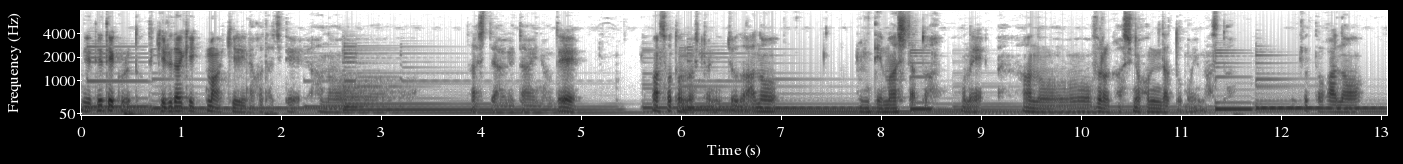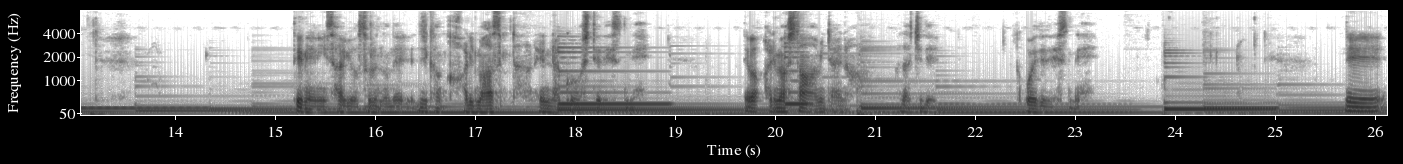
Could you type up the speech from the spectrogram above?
で、出てくるとできるだけ、まあ、綺麗な形で、あのー、出してあげたいので、まあ、外の人にちょうどあの、出ましたと。骨。あのー、おそらく足の骨だと思いますと。ちょっとあの、丁寧に作業するので時間かかりますみたいな連絡をしてですね。で、わかりましたみたいな形で、声でですね。で、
